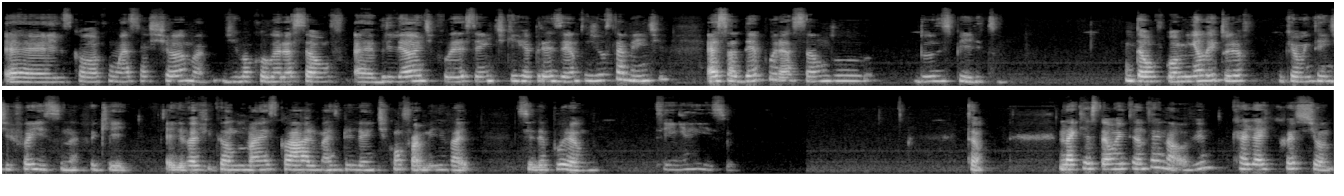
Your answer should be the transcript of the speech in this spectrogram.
É, eles colocam essa chama de uma coloração é, brilhante, fluorescente, que representa justamente essa depuração do, do espírito. Então, a minha leitura, o que eu entendi foi isso, né? Foi que ele vai ficando mais claro, mais brilhante conforme ele vai se depurando. Sim, é isso. Então, na questão 89, Kardec questiona:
